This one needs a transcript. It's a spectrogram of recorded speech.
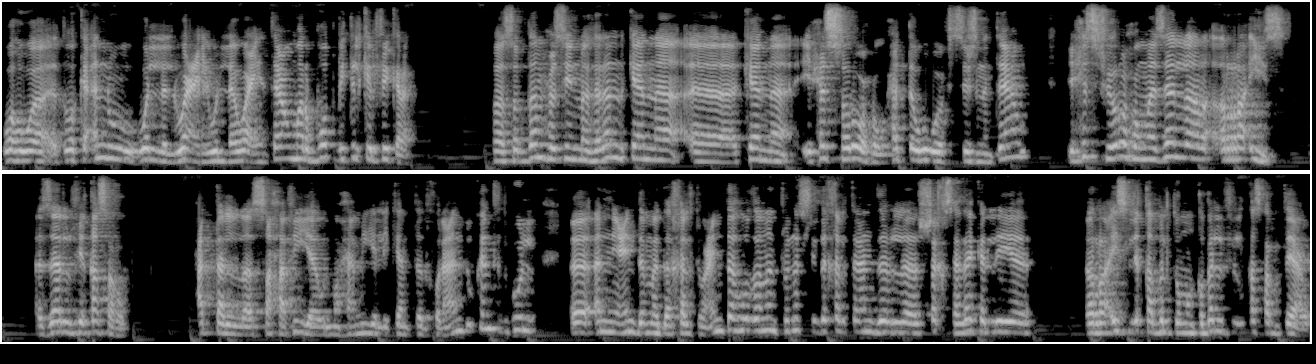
وهو وكأنه ولا الوعي ولا وعي مربوط بتلك الفكرة. فصدام حسين مثلا كان آه، كان يحس روحه حتى وهو في السجن نتاعو يحس في روحه مازال الرئيس مازال في قصره. حتى الصحفية والمحامية اللي كانت تدخل عنده كانت تقول آه، أني عندما دخلت عنده ظننت نفسي دخلت عند الشخص هذاك اللي الرئيس اللي قابلته من قبل في القصر نتاعو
